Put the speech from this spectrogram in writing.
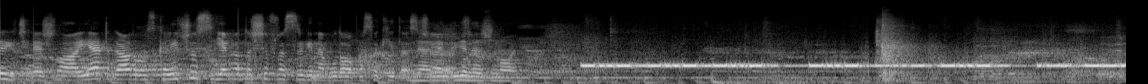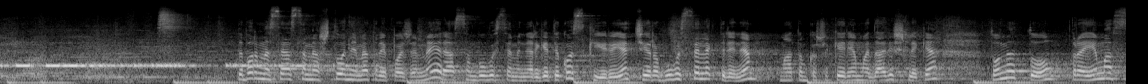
irgi čia nežinojo, jie tik gaudavo skaičius, jiem tas šifras irgi nebūdavo pasakytas. Ne, jie, jie nežinojo. Dabar mes esame 8 metrai po žemė ir esame buvusiame energetikos skyriuje. Čia yra buvusi elektrinė, matom kažkokie rėmai dar išlikę. Tuo metu praėjimas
